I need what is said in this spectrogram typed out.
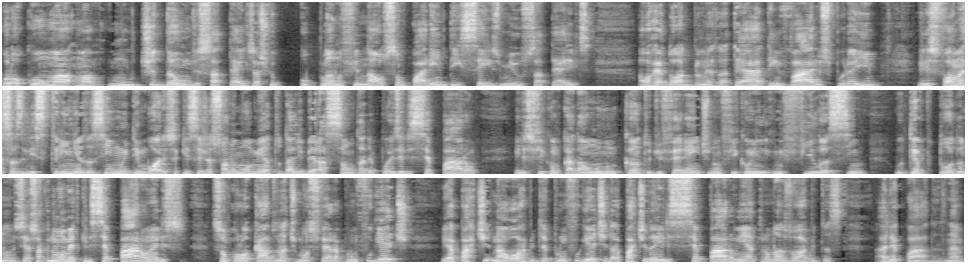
colocou uma, uma multidão de satélites, acho que o, o, plano final são 46 mil satélites ao redor do planeta Terra, tem vários por aí, eles formam essas listrinhas assim, muito embora isso aqui seja só no momento da liberação, tá? Depois eles separam, eles ficam cada um num canto diferente, não ficam em, em fila assim o tempo todo não. Isso é só que no momento que eles separam, eles são colocados na atmosfera por um foguete, e a partir na órbita por um foguete, e a partir daí eles se separam e entram nas órbitas adequadas, né?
